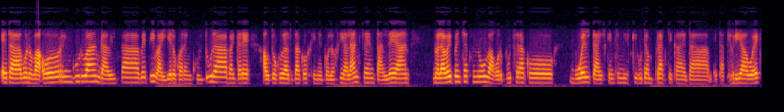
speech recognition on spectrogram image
Eta, bueno, ba, hor inguruan gabiltza beti, ba, hierokoaren kultura, baita ere autokudatutako ginekologia lantzen, taldean, nola bai pentsatzen dugu, ba, gorputzerako buelta eskaintzen dizkiguten praktika eta eta teoria hauek,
